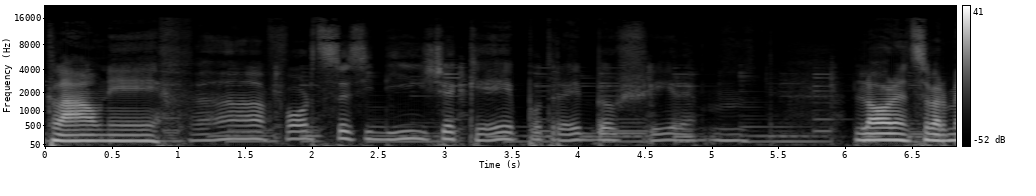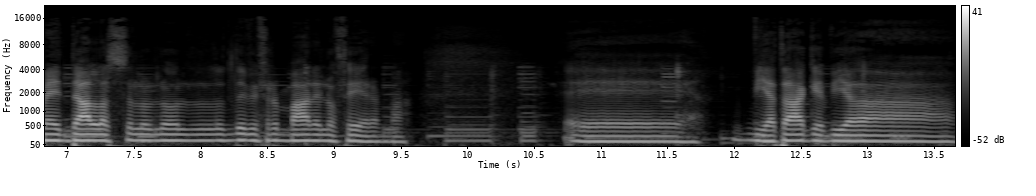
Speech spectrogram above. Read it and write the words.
Clowny, ah, forse si dice che potrebbe uscire. Mm. Lawrence per me Dallas lo, lo, lo deve fermare, lo ferma. E via tag e via,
